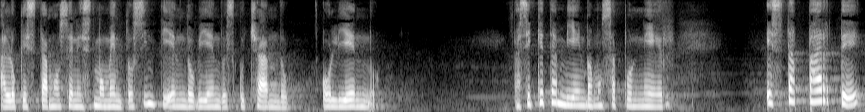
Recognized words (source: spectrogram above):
a, lo que estamos en este momento sintiendo, viendo, escuchando, oliendo. Así que también vamos a poner esta parte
